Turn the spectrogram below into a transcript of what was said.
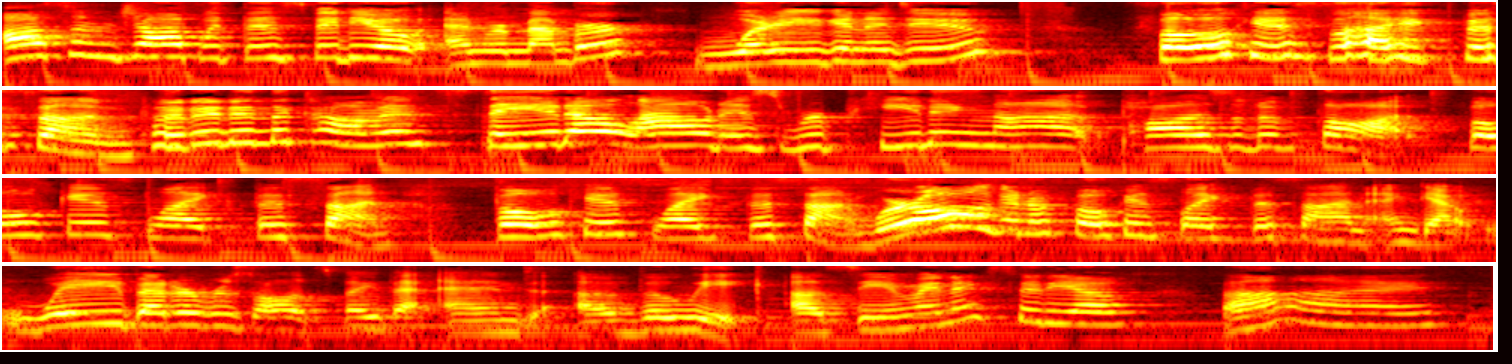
Awesome job with this video. And remember, what are you gonna do? Focus like the sun. Put it in the comments. Say it out loud is repeating that positive thought. Focus like the sun. Focus like the sun. We're all gonna focus like the sun and get way better results by the end of the week. I'll see you in my next video. Bye.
